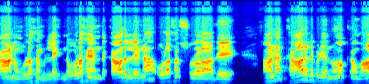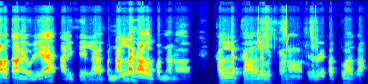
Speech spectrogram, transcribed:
காணும் உலகம் இல்லை. இந்த உலகம் இந்த காதல் இல்லைன்னா உலகம் சுழலாது. ஆனால் காதலிப்படிய நோக்கம் வாழத்தானே ஒழிய அழிக்க இல்லை. நல்ல காதல் பண்ணணும் கள்ள காதலை விட்டுறணும். இதனுடைய தத்துவம் அதுதான்.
